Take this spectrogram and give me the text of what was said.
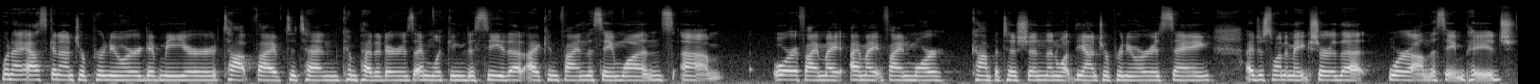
when I ask an entrepreneur, give me your top five to 10 competitors, I'm looking to see that I can find the same ones. Um, or if I might, I might find more competition than what the entrepreneur is saying. I just want to make sure that we're on the same page.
